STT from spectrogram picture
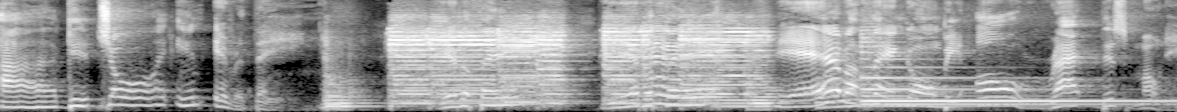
I get joy in everything. Everything, everything, everything gonna be all right this morning.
